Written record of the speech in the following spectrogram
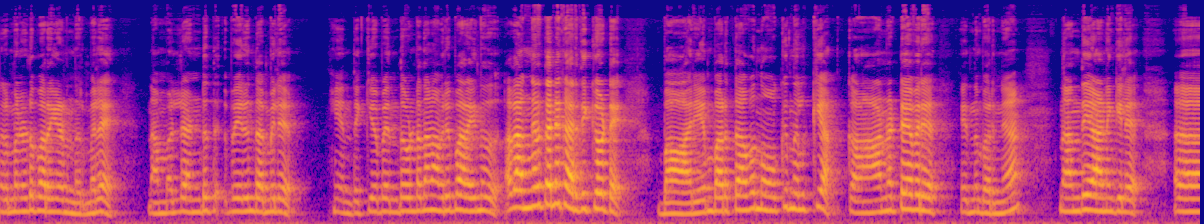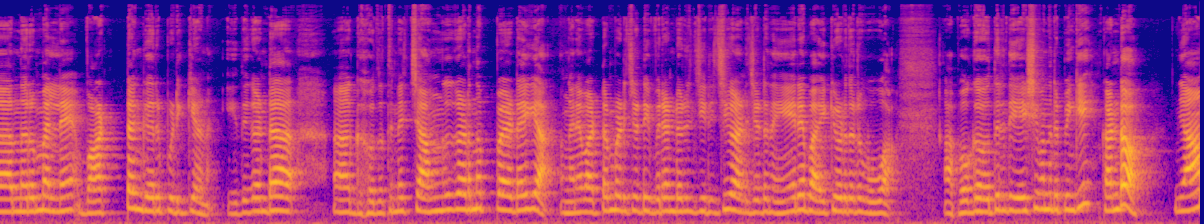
നിർമ്മലോട് പറയുകയാണ് നിർമ്മലെ നമ്മൾ രണ്ട് പേരും തമ്മിൽ എന്തൊക്കെയോ ബന്ധമുണ്ടെന്നാണ് അവർ പറയുന്നത്. അത് അങ്ങനെ തന്നെ കരുതിക്കോട്ടെ. ഭാര്യയും ഭർത്താവും നോക്കി നിൽക്കുക കാണട്ടെ അവർ എന്ന് പറഞ്ഞ് നന്ദയാണെങ്കിൽ നിർമ്മലിനെ വട്ടം കയറി പിടിക്കുകയാണ് ഇത് കണ്ട ഗൗതത്തിന്റെ ചങ്ക് കടന്ന് പെടയുക അങ്ങനെ വട്ടം പിടിച്ചിട്ട് ഇവർ രണ്ടുപേരും ചിരിച്ച് കാണിച്ചിട്ട് നേരെ ബൈക്ക് എടുത്തിട്ട് പോവുക അപ്പോൾ ഗൗതത്തിന് ദേഷ്യം വന്നിട്ട് പിങ്കി കണ്ടോ? ഞാൻ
